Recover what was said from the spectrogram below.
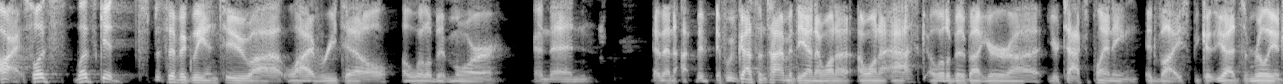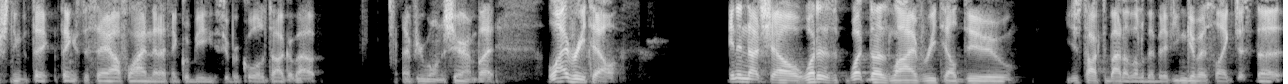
All right, so let's let's get specifically into uh, live retail a little bit more, and then and then uh, if we've got some time at the end, I want to I want to ask a little bit about your uh, your tax planning advice because you had some really interesting th- things to say offline that I think would be super cool to talk about if you're willing to share them. But live retail, in a nutshell, what is what does live retail do? You just talked about it a little bit, but if you can give us like just the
